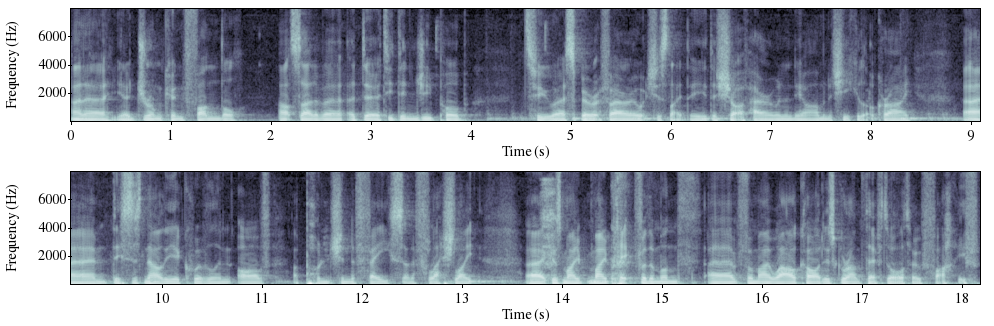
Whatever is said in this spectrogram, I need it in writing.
and a you know, drunken fondle outside of a, a dirty, dingy pub, to uh, Spiritfarer, which is like the, the shot of heroin in the arm and a cheeky little cry. Um, this is now the equivalent of a punch in the face and a flashlight. Because my, my pick for the month uh, for my wild card is Grand Theft Auto 5.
